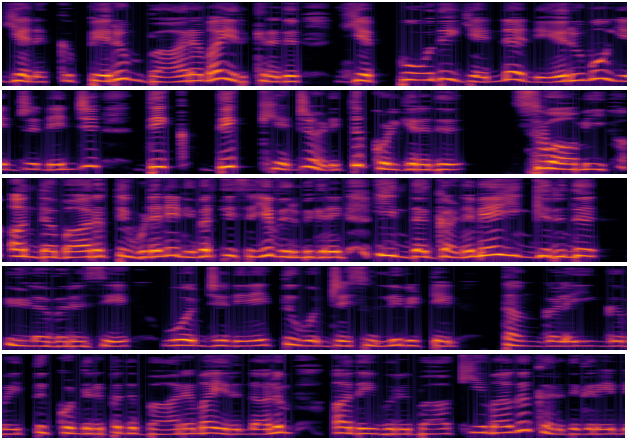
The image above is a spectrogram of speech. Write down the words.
எனக்கு பெரும் பாரமாய் இருக்கிறது எப்போது என்ன நேருமோ என்று நெஞ்சு திக் திக் என்று அடித்துக் கொள்கிறது. சுவாமி அந்த பாரத்தை உடனே நிவர்த்தி செய்ய விரும்புகிறேன். இந்த கணமே இங்கிருந்து இளவரசே ஒன்று நினைத்து ஒன்றை சொல்லிவிட்டேன். தங்களை இங்கு வைத்துக் கொண்டிருப்பது பாரமாய் இருந்தாலும் அதை ஒரு பாக்கியமாக கருதுகிறேன்.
